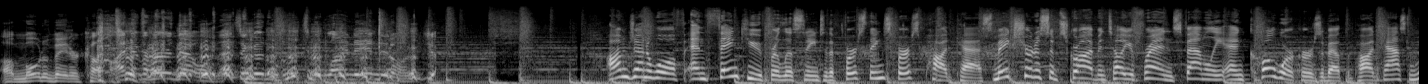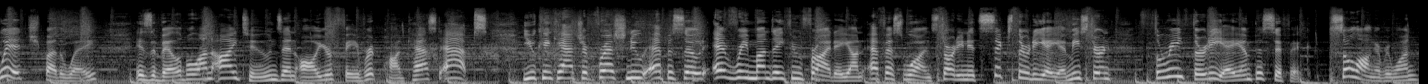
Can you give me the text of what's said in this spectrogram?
A motivator cuff. I never heard that one. That's a good. That's a good line to end it on. I'm Jenna Wolf, and thank you for listening to the First Things First podcast. Make sure to subscribe and tell your friends, family, and coworkers about the podcast, which, by the way, is available on iTunes and all your favorite podcast apps. You can catch a fresh new episode every Monday through Friday on FS1, starting at 6:30 a.m. Eastern, 3:30 a.m. Pacific. So long, everyone.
